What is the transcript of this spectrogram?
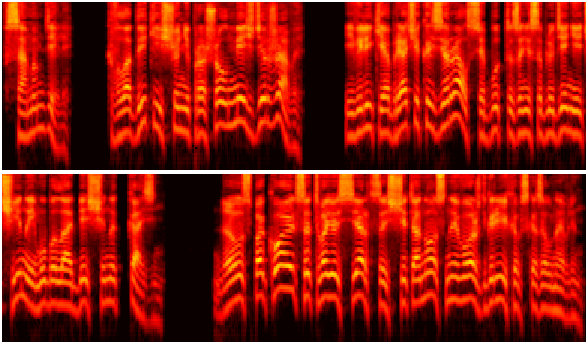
В самом деле, к владыке еще не прошел меч державы, и великий обрядчик озирался, будто за несоблюдение чина ему была обещана казнь. «Да успокоится твое сердце, щитоносный вождь Грихов», — сказал Невлин.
